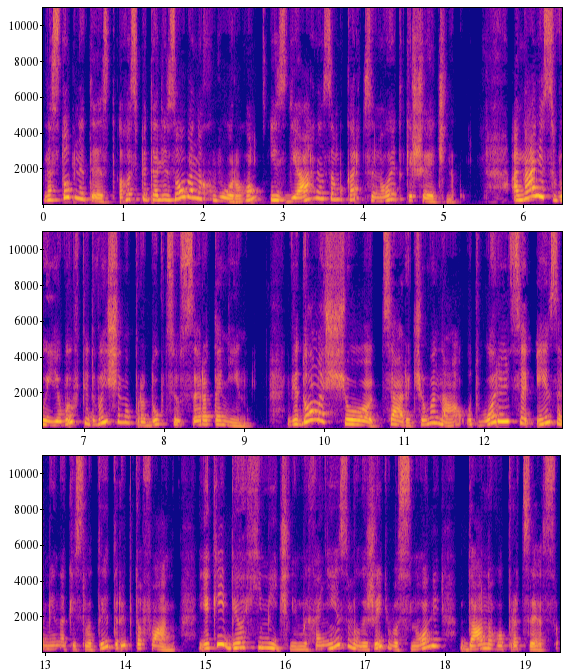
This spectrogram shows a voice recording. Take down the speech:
Наступний тест госпіталізовано хворого із діагнозом карциноїд кишечнику. Аналіз виявив підвищену продукцію серотоніну. Відомо, що ця речовина утворюється із амінокислоти триптофану, який біохімічний механізм лежить в основі даного процесу.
